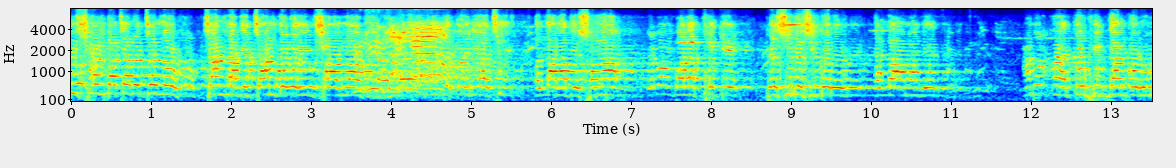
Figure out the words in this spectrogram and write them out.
আমার বাঁচানোর জন্য জান লাগে জান দেবো ইনশাআল্লাহ। তৈরি আছি। আল্লাহ আমাদের শোনা এবং বলার থেকে বেশি বেশি করে আল্লাহ আমাদের আমল করার তৌফিক দান করুন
